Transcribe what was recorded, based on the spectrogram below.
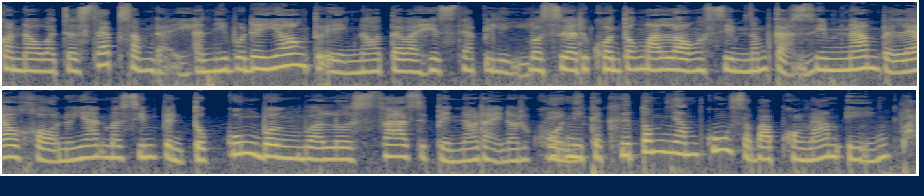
ก่อนเนาะว่าจะแซ่บซำใด อันนี้บ่ได้ย่องตัวเองเนาะแต่ว่าเฮ็ดแซ่บอีหลีบ่เชื่อทุกคนต้องมาลองซิมน้ำกัน ซิมน้ำไปแล้วขออนุญาตมาซิมเป็นตกกุ้งเบิงว่ารสชาติสิเป็นแนวใดเนาะทุกคน นี่ก็คือต้มยำกุ้งสบับของน้ำเองใคร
